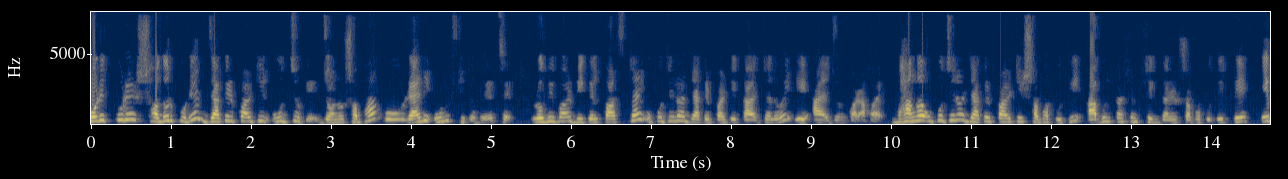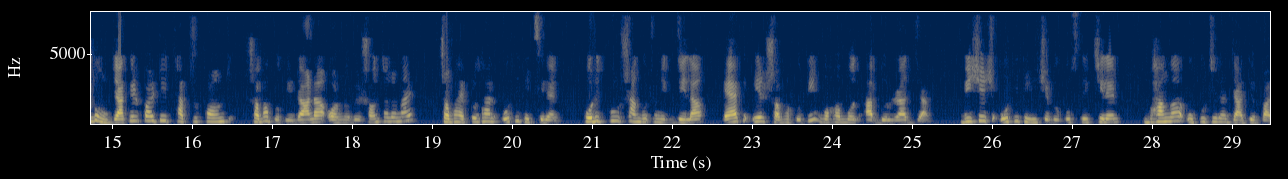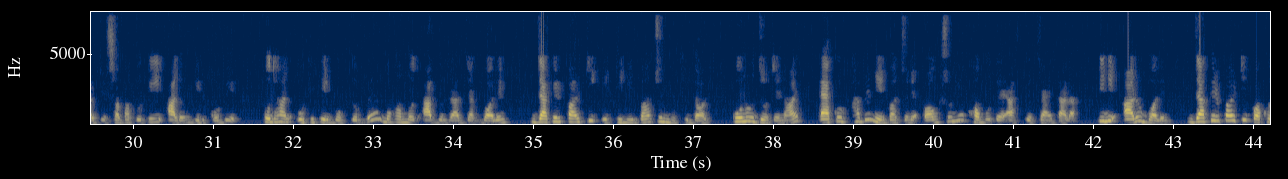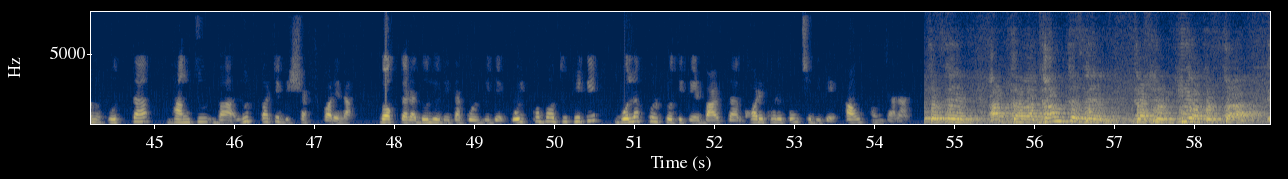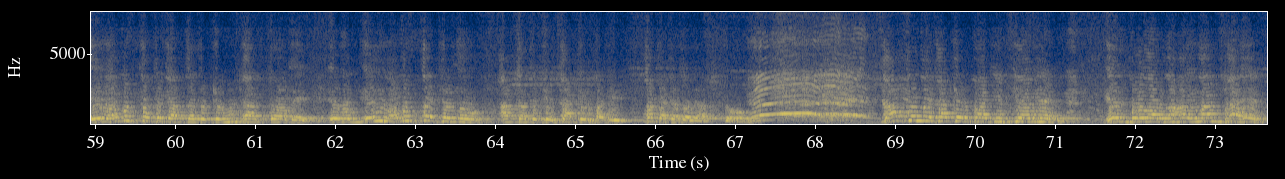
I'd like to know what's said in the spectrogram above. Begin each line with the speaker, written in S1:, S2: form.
S1: ফরিদপুরের সদরপুরে জাকের পার্টির উদ্যোগে জনসভা ও র্যালি অনুষ্ঠিত হয়েছে। রবিবার বিকেল পাঁচটায় উপজেলা জাকের পার্টির কার্যালয়ে এ আয়োজন করা হয়। ভাঙ্গা উপজেলা জাকের পার্টির সভাপতি আবুল কাসেম শিকদারের সভাপতিত্বে এবং জাকের পার্টির ছাত্র ফ্রন্ট সভাপতি রানা অর্ণবের সঞ্চালনায় সভায় প্রধান অতিথি ছিলেন ফরিদপুর সাংগঠনিক জেলা এক এর সভাপতি মোহাম্মদ আব্দুল রাজ্জাক। বিশেষ অতিথি হিসেবে উপস্থিত ছিলেন ভাঙ্গা উপজেলা জাতীয় পার্টির সভাপতি আলমগীর কবির। প্রধান অতিথির বক্তব্যে মোহাম্মদ আব্দুল রাজ্জাক বলেন, জাকের পার্টি একটি নির্বাচনমুখী দল। কোন জোটে নয়, এককভাবে নির্বাচনে অংশ নিয়ে ক্ষমতায় আসতে চায় তারা। তিনি আরও বলেন, জাকের পার্টি কখনো হত্যা, ভাঙচুর বা লুটপাটে বিশ্বাস করে না। বক্তারা দলীয় নেতা কর্মীদের ঐক্যবদ্ধ থেকে গোলাপ ফুল প্রতীকের বার্তা ঘরে ঘরে পৌঁছে দিতে আহ্বান জানান।
S2: আপনারা জানতেছেন দেশের কি অবস্থা। এই অবস্থা থেকে আপনাদেরকে উঠে আসতে হবে এবং এই অবস্থার জন্য আপনাদেরকে চাকের পার্টির পতাকা আসতে হবে। যার জন্য চাকের পার্টির চেয়ারম্যান এর বোলার মহা ইমাম সাহেব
